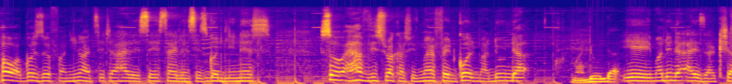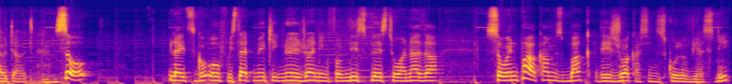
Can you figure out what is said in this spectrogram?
Power goes off, and you know at Seeta High they say silence is godliness. So I have this ruckus with my friend called Madunda. Madunda. Yeah, Madunda Isaac, shout out. Mm-hmm. So lights go off, we start making noise running from this place to another. So when power comes back, there's ruckus in school, obviously,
